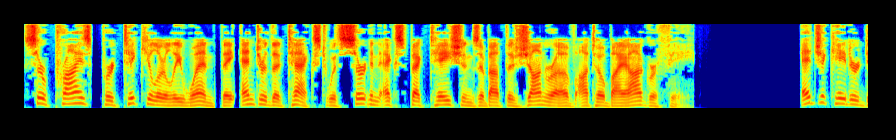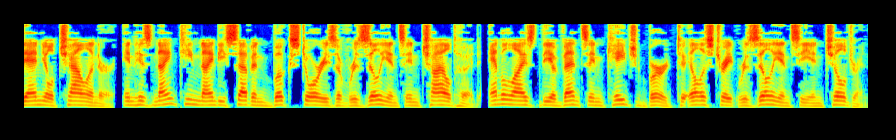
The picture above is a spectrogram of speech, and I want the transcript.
surprise, particularly when they enter the text with certain expectations about the genre of autobiography. Educator Daniel Challener, in his 1997 book Stories of Resilience in Childhood, analyzed the events in Caged Bird to illustrate resiliency in children.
